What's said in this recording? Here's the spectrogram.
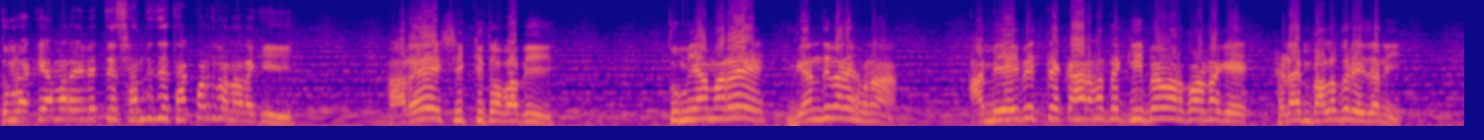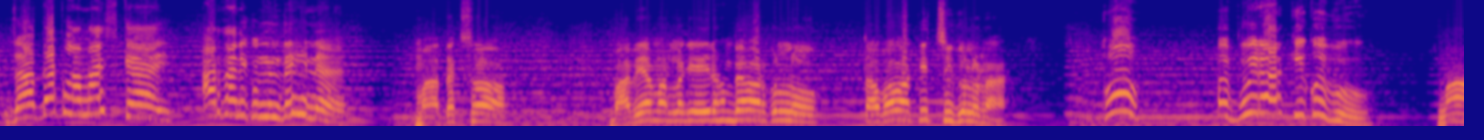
তোমরা কি আমার এই বাড়িতে শান্তিতে থাকতে পারবে না নাকি? আরে শিক্ষিত ভাবি তুমি আমারে জ্ঞান দিবে রেখো না আমি এই ব্যক্তি কার হাতে কি ব্যবহার করা লাগে সেটা আমি ভালো করে জানি। যা দেখলাম আজকে আর জানি কোনদিন দেখি না মা দেখছ? ভাবি আমার লাগে এইরকম ব্যবহার করল তা বাবা কিচ্ছু করল না। হু ওই বুইরা আর কি কইবো? মা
